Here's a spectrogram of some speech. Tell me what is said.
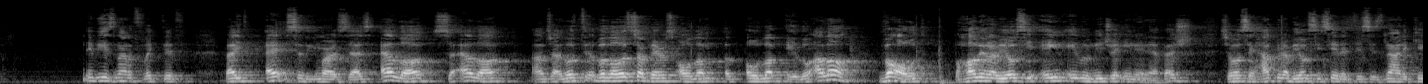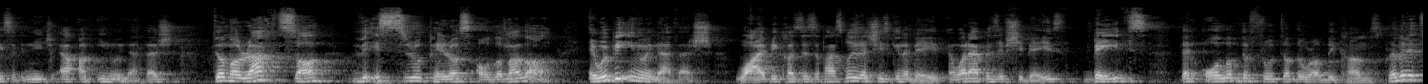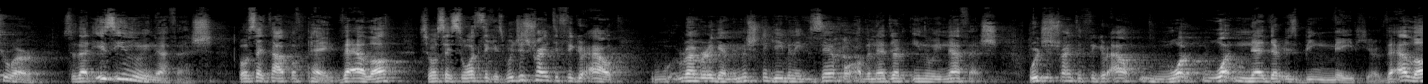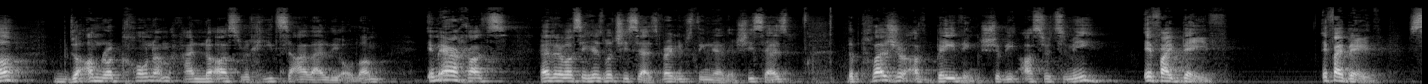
Maybe is not afflictive. Right? Eh, so the Gemara says, Ella, so Ella, I'm sorry, let's start Paris, Olam, Olam, Elu, Allah. Bahali Rabbi Yossi, Ein Elu Nidra, Ein Nefesh. So I'll say, how could Rabbi Yossi say that this is not a case of, of Inu Nefesh? Dilma Rachza, the Isru Peros, Olam, Allah. It would be Inu Nefesh. Why? Because there's a possibility that she's going to bathe. And what happens if she bathes? Bathes, then all of the fruit of the world becomes prohibited to her. So that is inui nefesh. Both say top of pay. Ve'ela. So we'll say, so what's the case? We're just trying to figure out. Remember again, the Mishnah gave an example of a neder inui nefesh. We're just trying to figure out what, what neder is being made here. Ve'ela, da'amra konam hanaas rechitza alay olam. Im erchatz. Heather will say, here's what she says. Very interesting neder. She says, the pleasure of bathing should be usher to me if I bathe. If I bathe.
